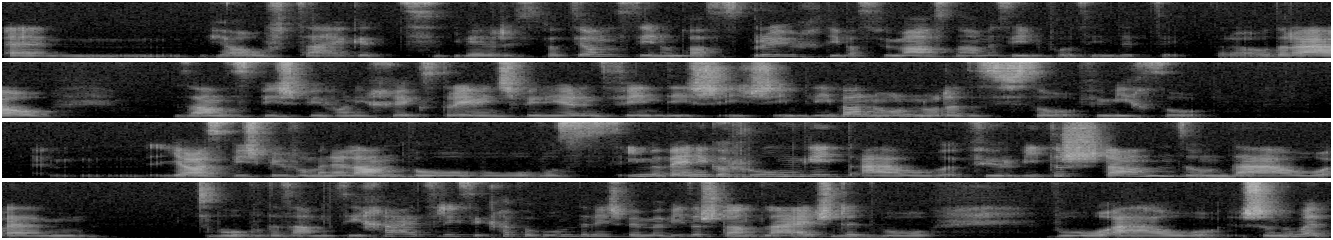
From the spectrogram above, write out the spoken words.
ähm, ja, aufzeigen, in welcher Situation sie sind und was es bräuchte, was für Massnahmen sinnvoll sind etc. Oder auch ein anderes Beispiel, das ich extrem inspirierend finde, ist, ist im Libanon. Oder? Das ist so für mich so ja, ein Beispiel von einem Land, wo, wo, wo es immer weniger Raum gibt, auch für Widerstand und auch, ähm, wo, wo das auch mit Sicherheitsrisiken verbunden ist, wenn man Widerstand leistet, mhm. wo, wo auch schon nur die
